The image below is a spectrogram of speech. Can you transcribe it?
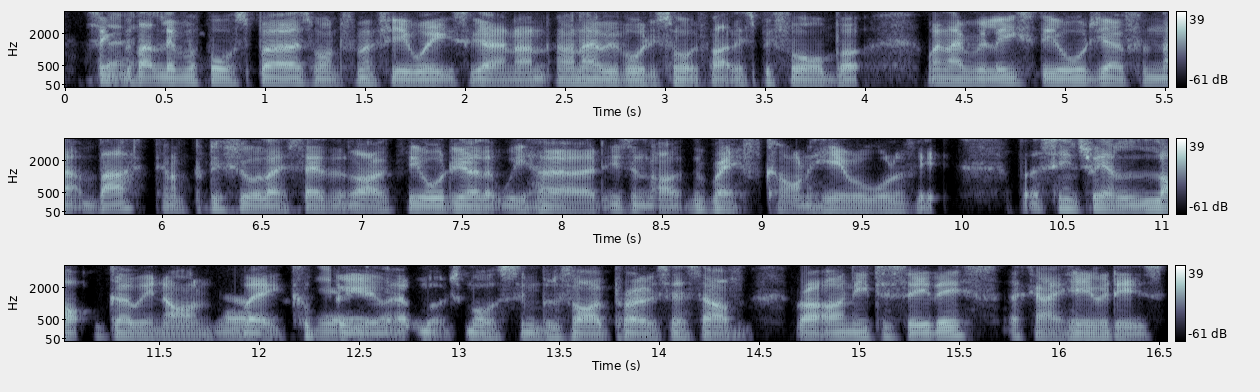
I think with that Liverpool Spurs one from a few weeks ago, and I, I, know we've already talked about this before, but when they released the audio from that back, and I'm pretty sure they said that like the audio that we heard isn't like the ref can't hear all of it, but there seems to be a lot going on where it could yeah, be yeah. a, much more simplified process of right, I need to see this. Okay, here it is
